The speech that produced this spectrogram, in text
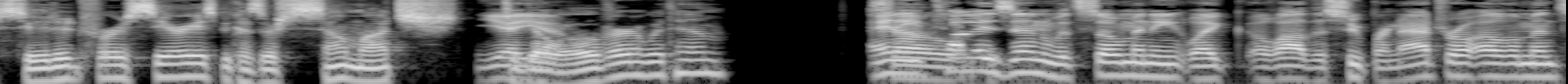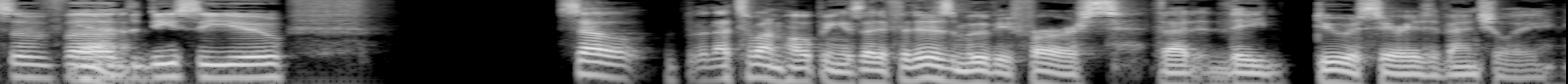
suited for a series because there's so much yeah, to yeah. go over with him. And so, he ties in with so many, like a lot of the supernatural elements of uh, the DCU. So that's what I'm hoping is that if it is a movie first, that they do a series eventually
